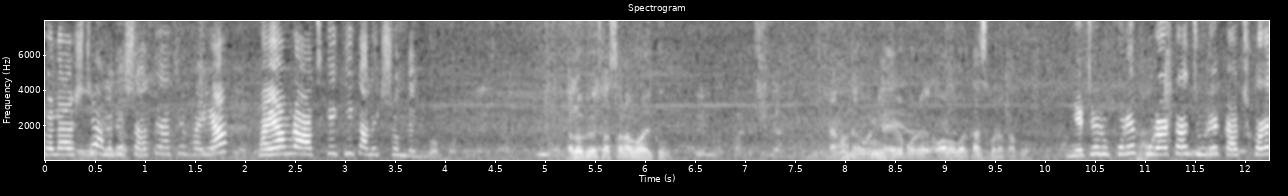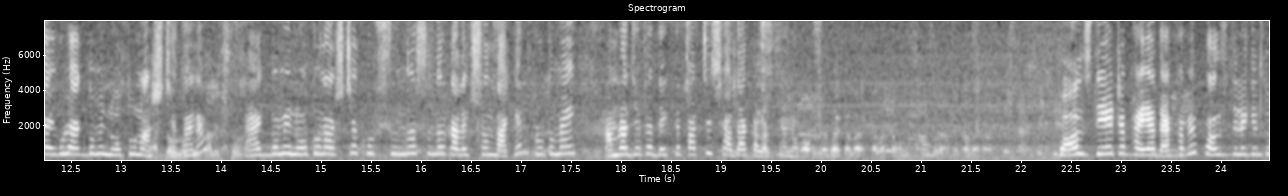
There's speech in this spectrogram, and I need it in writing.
চলে আসছে। আমাদের সাথে আছে ভাইয়া। ভাইয়া, আমরা আজকে কি কালেকশন দেখব? হ্যালো ভিউস আসসালামু আলাইকুম। এখন থেকে নিজের উপরে অল ওভার কাজ করা কাপড়। নেটের উপরে পুরাটা জুড়ে কাজ করা এগুলো একদমই নতুন আসছে তাই না? একদমই নতুন আসছে খুব সুন্দর সুন্দর কালেকশন দেখেন। প্রথমেই আমরা যেটা দেখতে পাচ্ছি সাদা কালার কেন? সাদা কালার কালারটা অনেক সুন্দর একটা কালার ফলস দিয়ে এটা ভাইয়া দেখাবে। ফলস দিলে কিন্তু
